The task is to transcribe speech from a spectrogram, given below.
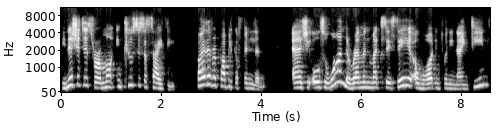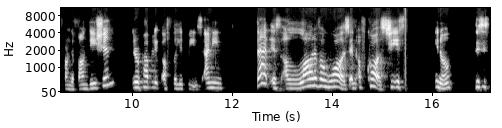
initiatives for a more inclusive society by the Republic of Finland. And she also won the Ramon Magsaysay Award in 2019 from the Foundation, the Republic of Philippines. I mean, that is a lot of awards. And of course, she is, you know, this is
